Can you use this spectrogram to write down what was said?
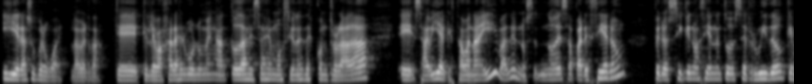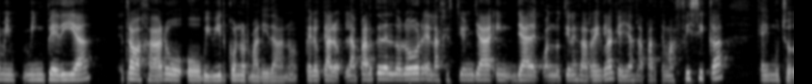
y era súper guay, la verdad, que, le bajaras el volumen a todas esas emociones descontroladas, eh, sabía que estaban ahí, ¿vale? No, no, desaparecieron, pero sí que no hacían todo ese ruido que me, impedía trabajar o, vivir con normalidad, ¿no? Pero claro, la parte del dolor en la gestión ya, ya cuando tienes la regla, que ya es la parte más física, que hay mucho,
